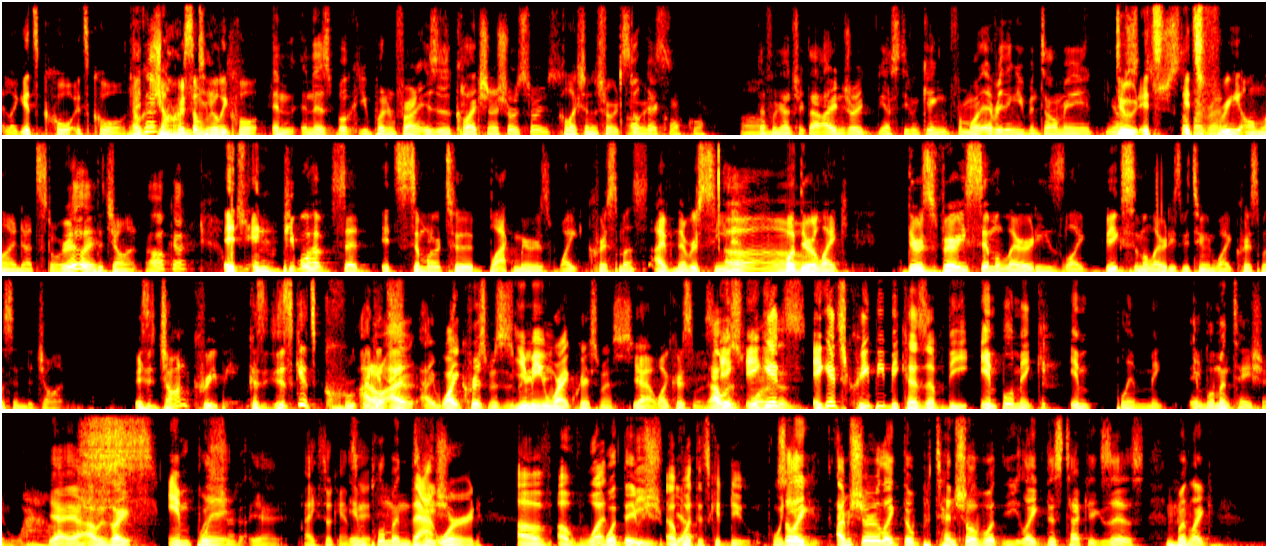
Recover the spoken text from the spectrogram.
Like it's cool. It's cool. Okay. There's some Jaunting. really cool And in this book you put in front is a collection of short stories. collection of short stories. Okay, cool, cool. Um, Definitely gotta check that. out. I enjoyed yeah Stephen King from what everything you've been telling me. You know, Dude, it's stuff it's I've read. free online. That story, Really? the Jaunt. Oh, okay. It and people have said it's similar to Black Mirror's White Christmas. I've never seen Oh. it, but they're like there's very similarities, like big similarities between White Christmas and the Jaunt. Is it John creepy? Because this gets. Cr- I don't. gets- I, I White Christmas is. You mean creepy. White Christmas? yeah, White Christmas. That was it, it one of gets it gets creepy because of the implement implement implementation. Wow. Yeah, yeah. I was like, implement. yeah. I still can't say it. Implementation. that word of of what What they these- sh- of yeah. what this could do. when So you- like, I'm sure like the potential of what you, like this tech exists, but Mm-hmm. like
